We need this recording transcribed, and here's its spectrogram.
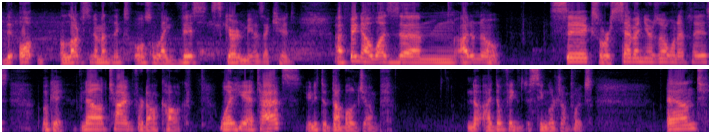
The oh, a lot of cinematics also like this scared me as a kid. I think I was um I don't know six or seven years old when I played this. Okay, now time for Doc Ock. When he attacks, you need to double jump. No, I don't think single jump works. And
